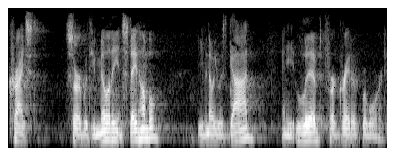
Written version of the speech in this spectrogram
Christ served with humility and stayed humble, even though he was God, and he lived for a greater reward.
